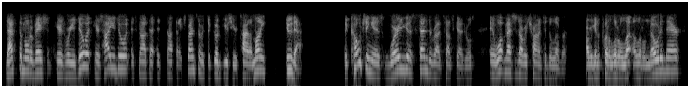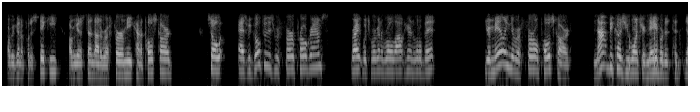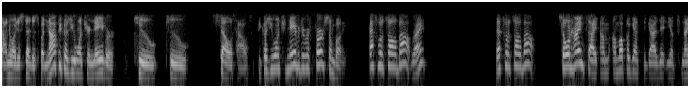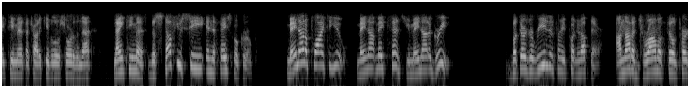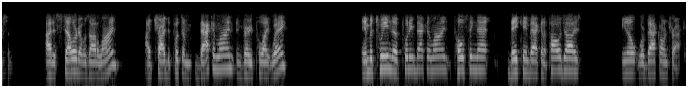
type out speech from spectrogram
That's the motivation. Here's where you do it. Here's how you do it. It's not that it's not that expensive. It's a good use of your time and money do that. The coaching is where are you going to send the Red Sox schedules, and what message are we trying to deliver? Are we going to put a little a little note in there Are we going to put a sticky? Are we going to send out a refer me kind of postcard? So as we go through these refer programs, right, which we're going to roll out here in a little bit, you're mailing the referral postcard not because you want your neighbor to, to I know I just said this, but not because you want your neighbor to to sell his house, because you want your neighbor to refer somebody. That's what it's all about, right? That's what it's all about. So in hindsight, I'm I'm up against the guys. You know, 19 minutes. I try to keep it a little shorter than that. 19 minutes. The stuff you see in the Facebook group may not apply to you, may not make sense. You may not agree. But there's a reason for me putting it up there. I'm not a drama filled person. I had a seller that was out of line. I tried to put them back in line in a very polite way. In between the putting back in line, posting that, they came back and apologized. You know, we're back on track.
